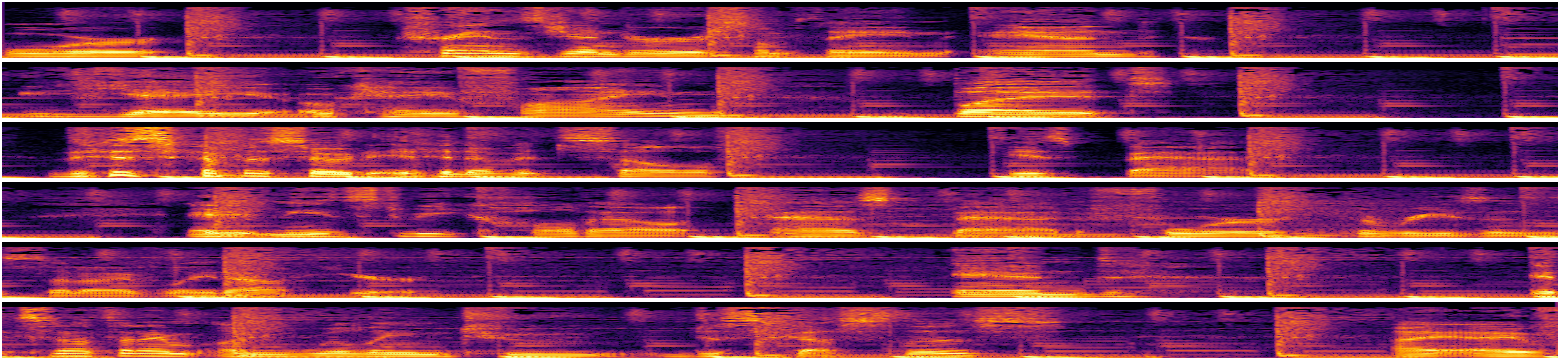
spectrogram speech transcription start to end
or transgender or something and yay, okay, fine. But this episode in and of itself is bad. And it needs to be called out as bad for the reasons that I've laid out here. And it's not that I'm unwilling to discuss this. I, have,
